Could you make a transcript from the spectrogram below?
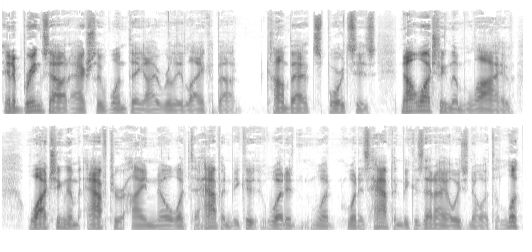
And it brings out actually one thing I really like about combat sports is not watching them live, watching them after I know what to happen because what it, what what has happened because then I always know what to look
